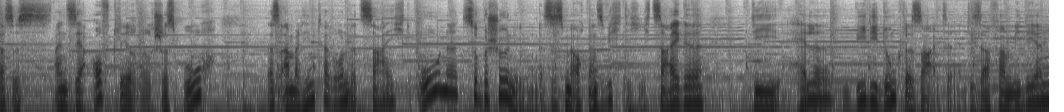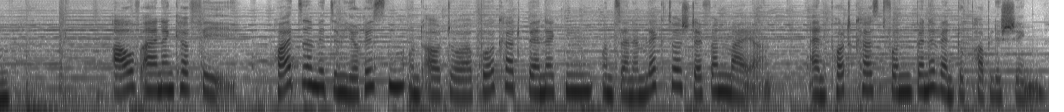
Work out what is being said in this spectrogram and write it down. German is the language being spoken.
das ist ein sehr aufklärerisches Buch, das einmal Hintergründe zeigt, ohne zu beschönigen. Das ist mir auch ganz wichtig. Ich zeige die helle wie die dunkle Seite dieser Familien. Auf einen Kaffee. Heute mit dem Juristen und Autor Burkhard Benneken und seinem Lektor Stefan Meyer. Ein Podcast von Benevento Publishing.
